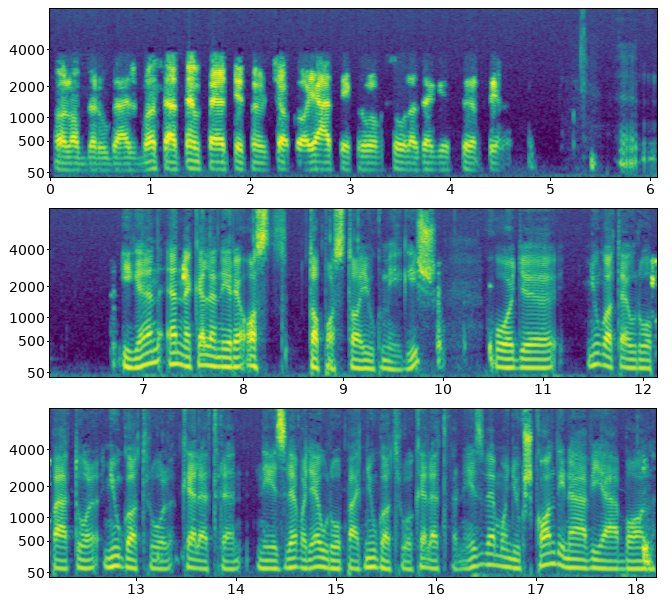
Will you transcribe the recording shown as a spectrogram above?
a labdarúgásban. Tehát nem feltétlenül csak a játékról szól az egész történet. Igen, ennek ellenére azt tapasztaljuk mégis, hogy Nyugat-Európától nyugatról keletre nézve, vagy Európát nyugatról keletre nézve, mondjuk Skandináviában,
